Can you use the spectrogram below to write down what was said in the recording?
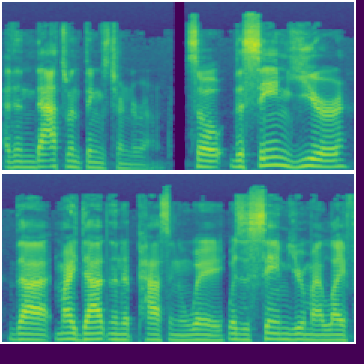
And then that's when things turned around. So the same year that my dad ended up passing away was the same year my life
